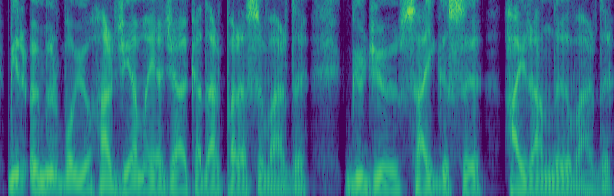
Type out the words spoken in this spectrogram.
Bir ömür boyu harcayamayacağı kadar parası vardı. Gücü, saygısı, hayranlığı vardı.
